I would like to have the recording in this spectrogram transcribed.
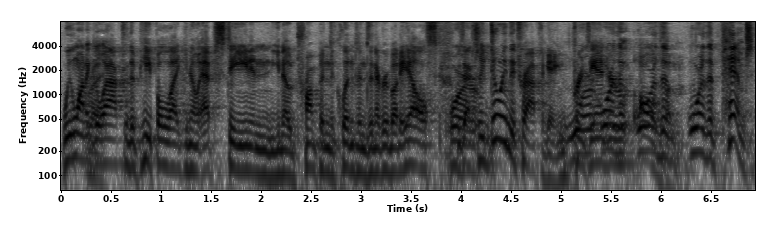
We want to go after the people like you know Epstein and you know Trump and the Clintons and everybody else Or- who's actually doing the trafficking. Prince or, Andrew, or the, or the, or the pimps.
